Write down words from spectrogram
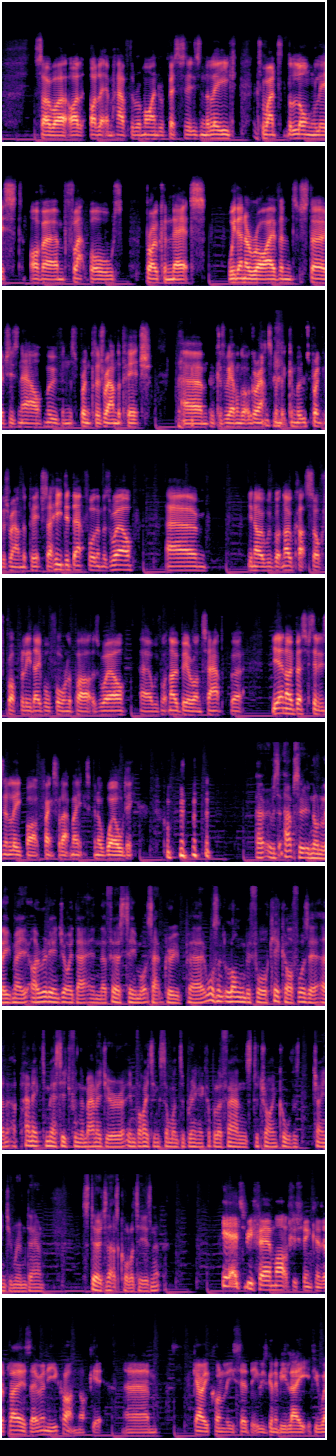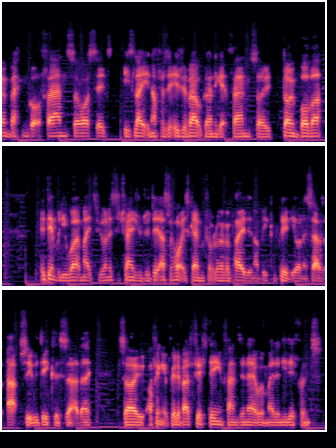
So uh, I, I let him have the reminder of best cities in the league to add to the long list of um, flat balls, broken nets. We then arrive and Sturge is now moving the sprinklers around the pitch um, because we haven't got a groundsman that can move sprinklers around the pitch. So he did that for them as well. Um, you know, we've got no cut socks properly. They've all fallen apart as well. Uh, we've got no beer on tap, but Yeah, no, best facilities in the league, Mark. Thanks for that, mate. It's been a worldie. Uh, it was absolutely non-league, mate. I really enjoyed that in the first team WhatsApp group. Uh, it wasn't long before kickoff, was it? A, a, panicked message from the manager inviting someone to bring a couple of fans to try and cool the changing room down. Sturge, that's quality, isn't it? Yeah, to be fair, Mark's just thinking of the players there, and you can't knock it. Um, Gary Connolly said that he was going to be late if he went back and got a fan. So I said he's late enough as it is without going to get fans. So don't bother it didn't really work, mate. To be honest, the change was ridiculous. That's the hottest game of football I've ever played in. I'll be completely honest. That was absolutely ridiculous Saturday. So I think if we'd have had 15 fans in there, it wouldn't have made any difference.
